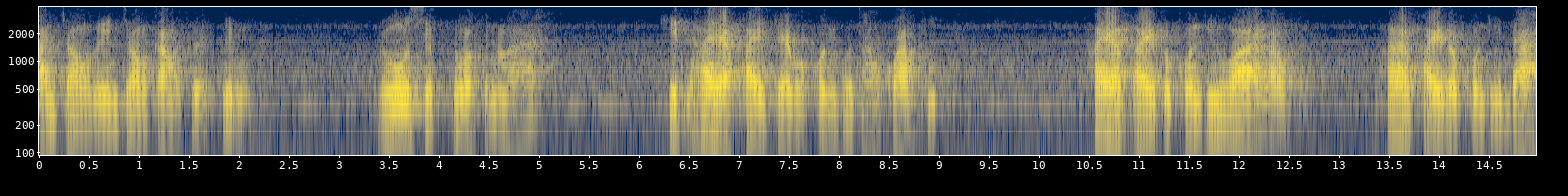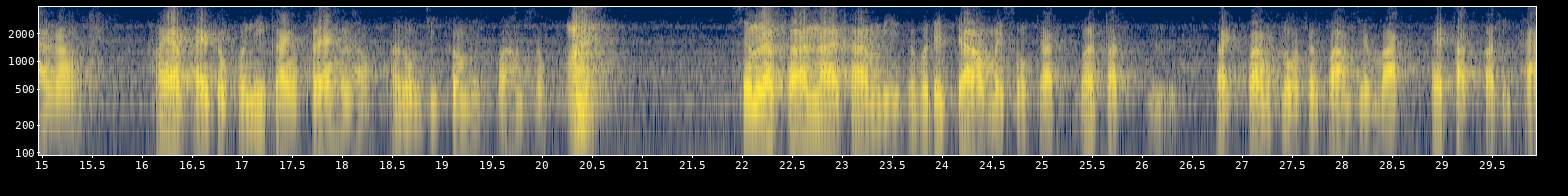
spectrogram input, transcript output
านจองเวรจองกรรมเกิดขึ้น รู้สึกตัวขึ้นมา คิดให้อภัยแก่บุคคลผู้ทำความผิด ให้อภัยกับคนที่ว่าเราให้อภัยกับคนที่ด่าเรา ให้อภัยกับคนที่กลั่นแกล้งเรา อารมณ์จิตก็มีความสุขสำหรับพระอนาคามี พระพุทธเจ้าไม่ทรงตรัสว่าตัดตัดความโกรธและความเจ็บาดให้ตัดปฏิฆะ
